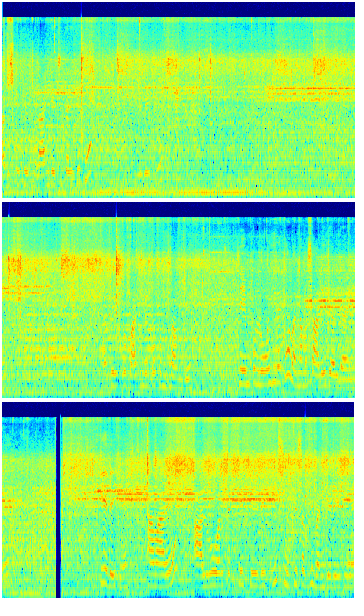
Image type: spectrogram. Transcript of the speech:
अब इसको फिर मिलाएँगे अच्छी तरीके से। ये देखिए। अब फिर इसको पाँच मिनट तक हम ढक दें। फ्लेम को लो ही रखें, वरना मसाले जल जाएँगे। ये देखिए, हमारे आलू और कच्चे केले की सूखी सब्ज़ी बन के रेडी है।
